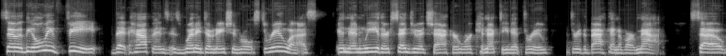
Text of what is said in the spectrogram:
So the only fee that happens is when a donation rolls through us, and then we either send you a check or we're connecting it through through the back end of our map. So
